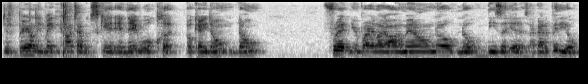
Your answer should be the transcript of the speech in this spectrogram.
just barely making contact with the skin and they will cut. Okay, don't don't fret. You're probably like, oh man, I don't know. No, these are hitters. I got a video.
